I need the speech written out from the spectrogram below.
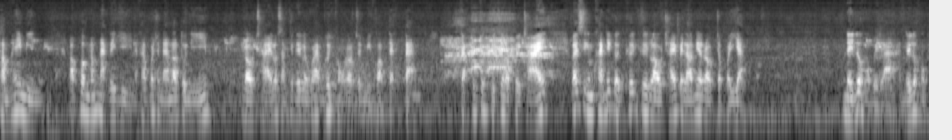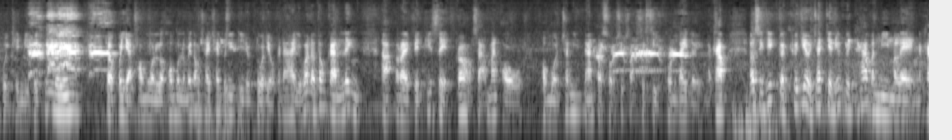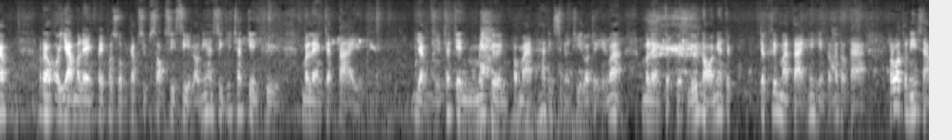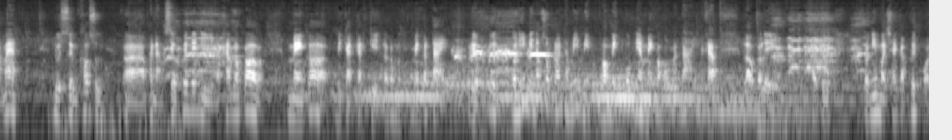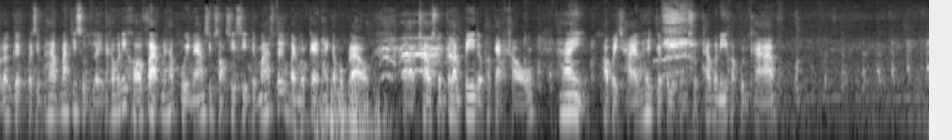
ทำให้มีเพิ่มน้ำหนักได้ดีนะครับ เพราะฉะนั้นเราตัวนี้เราใช้เราสังเกตได้เลยว่าพืชของเราจะมีความแตกต่างจากทุกๆปีที่เราเคยใช้ และสิ่งสำคัญที่เกิดขึ้นคือเราใช้ไปแล้วเนี่ยเราจะประหยัด ในเรื่องของเวลา ในเรื่องของปุ๋ยเคมีไปครึ่งนึงเราประหยัดฮอร์โมนเราฮอร์โมนเราไม่ต้องใช้ใช้ตัวนี้ตัวเดียวก็ได้ หรือว่าเราต้องการเร่งอะไรเป็นพิเศษก็สามารถเอาฮอร์โมนชนิดนั้นผสม 12 cc พ่นได้เลยนะครับ แล้วสิ่งที่เกิดขึ้นที่เห็นชัดเจนก็คือถ้ามันมีแมลงนะครับ เราเอายาแมลงไปผสมกับ 12 cc แล้วเนี่ยสิ่งที่ชัดเจนคือแมลงจะตายอย่างเห็นชัดเจนไม่เกินประมาณ 5-10 นาที เราจะเห็นว่าแมลงจะเกิดหรือนอนเนี่ยจะจะขึ้นมาตายให้เห็นต่อหน้าต่อตา เพราะว่าตัวนี้สามารถ ดูดซึมเข้าสู่ผนังเซลล์พืชได้ดีนะครับ แล้วก็แมงก็มีการกัดกร่นแล้วก็แมงก็ตายเร็วขึ้น ตัวนี้มีน้ำส้มน้อยทำให้เหม็นพอเหม็นปุ๊บเนี่ยแมงก็ออกมาตายนะครับ เราก็เลยเอาตัวนี้ตัวนี้มาใช้กับพืชผลแล้วเกิดประสิทธิภาพมากที่สุดเลยนะครับ วันนี้ขอฝากนะครับปุ๋ยน้ำ 12 cc The Master by Morgan ให้กับพวกเราเอ่อชาวสวนกระลำปลีหรือผักาดเขาให้เอาไปใช้แล้วให้เกิดประโยชน์สูงสุดครับ วันนี้ขอบคุณครับ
